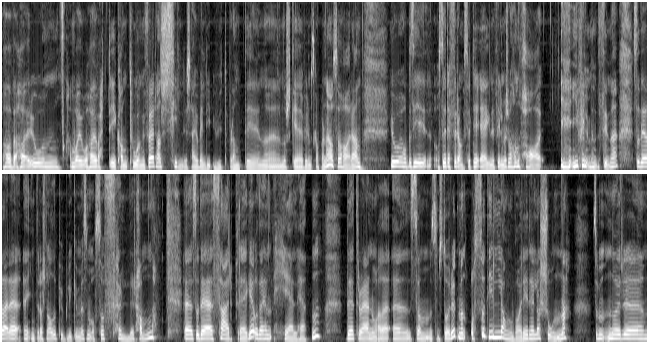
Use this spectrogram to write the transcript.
har, jo, han jo, har jo vært i Cannes to ganger før. Han skiller seg jo veldig ut blant de norske filmskaperne. Og så har han jo jeg, også referanser til egne filmer som han har i, filmene sine. Så det derre internasjonale publikummet som også følger ham, da. Eh, så det særpreget og den helheten det tror jeg er noe av det eh, som, som står ut. Men også de langvarige relasjonene. Som, når, eh,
